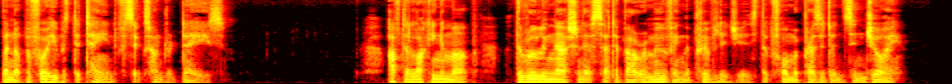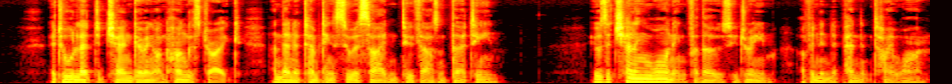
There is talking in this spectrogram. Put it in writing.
but not before he was detained for 600 days. After locking him up, the ruling nationalists set about removing the privileges that former presidents enjoy. It all led to Chen going on hunger strike and then attempting suicide in 2013. It was a chilling warning for those who dream of an independent Taiwan.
